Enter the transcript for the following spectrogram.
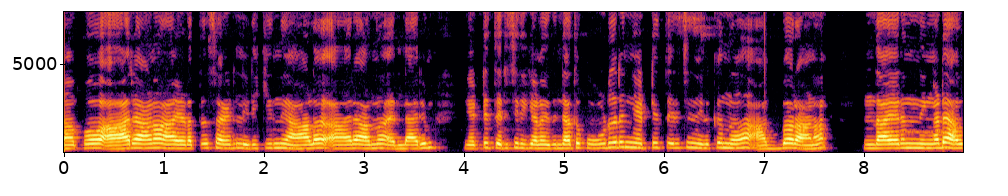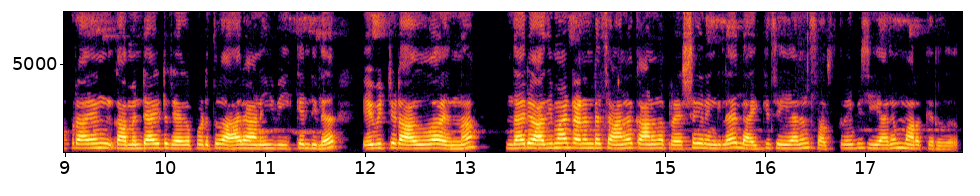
അപ്പോൾ ആരാണ് ആ ഇടത്ത് സൈഡിൽ ഇരിക്കുന്ന ആൾ ആരാന്ന് എല്ലാവരും ഞെട്ടിത്തെരിച്ചിരിക്കുകയാണ്. ഇതിന്റെ അകത്ത് കൂടുതലും ഞെട്ടിത്തെരിച്ച് നിൽക്കുന്നത് അക്ബറാണ് എന്തായാലും നിങ്ങളുടെ അഭിപ്രായം കമന്റായിട്ട് രേഖപ്പെടുത്തുക. ആരാണ് ഈ വീക്കെൻഡിൽ എവിറ്റഡ് ആകുക എന്ന് എന്തായാലും ആദ്യമായിട്ടാണ് എന്റെ ചാനൽ കാണുന്ന പ്രേക്ഷകരെങ്കിൽ ലൈക്ക് ചെയ്യാനും സബ്സ്ക്രൈബ് ചെയ്യാനും മറക്കരുത്.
